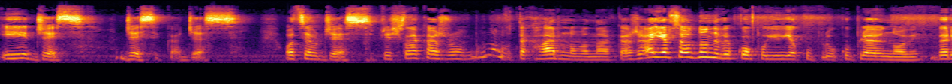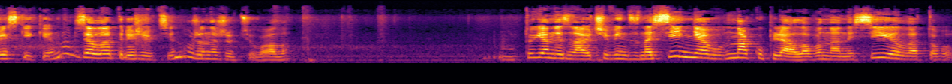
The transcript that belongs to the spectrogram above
і Джес. Джесіка, Джес. Оце у Джес. Прийшла, кажу, ну так гарно вона каже, а я все одно не викопую, я куплю, купляю нові. Бери скільки. Ну, взяла три живці, ну вже наживцювала. То я не знаю, чи він з насіння накупляла, вона не сіяла, то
